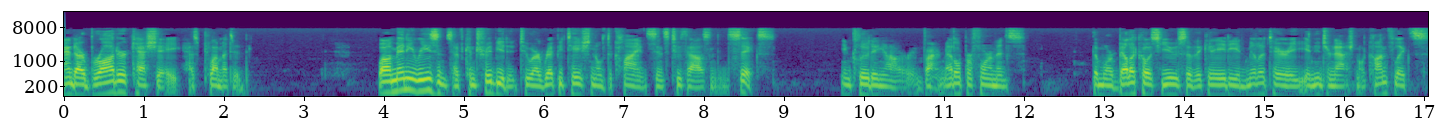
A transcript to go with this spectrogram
and our broader cachet has plummeted. While many reasons have contributed to our reputational decline since 2006, including our environmental performance, the more bellicose use of the Canadian military in international conflicts,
